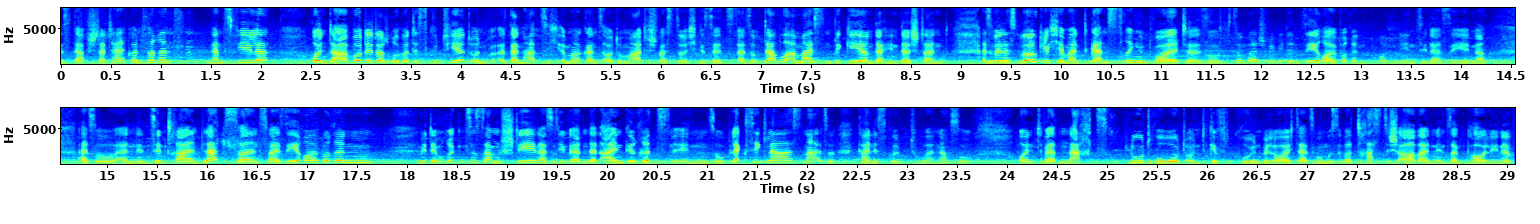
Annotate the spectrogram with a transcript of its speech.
Es gab Stadtteilkonferenzen, ganz viele. Und da wurde darüber diskutiert und dann hat sich immer ganz automatisch was durchgesetzt. Also da, wo am meisten Begehren dahinter stand. Also wenn es wirklich jemand ganz dringend wollte, so zum Beispiel wie den Seeräuberinnenbrunnen, den Sie da sehen. Ne? Also an dem zentralen Platz sollen zwei Seeräuberinnen mit dem Rücken zusammen stehen. Also die werden dann eingeritzt in so Plexiglas, ne? also keine Skulptur. Ne? So. Und werden nachts blutrot und giftgrün beleuchtet. Also man muss immer drastisch arbeiten in St. Pauli, ne?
